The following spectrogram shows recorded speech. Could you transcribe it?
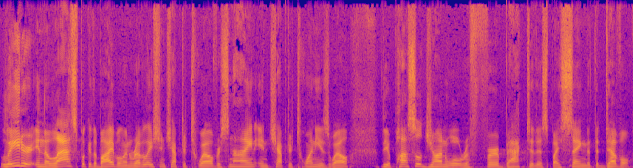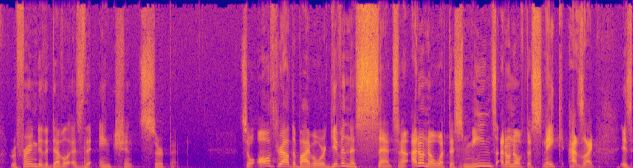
Later in the last book of the Bible, in Revelation chapter 12, verse 9, in chapter 20 as well, the Apostle John will refer back to this by saying that the devil, referring to the devil as the ancient serpent. So, all throughout the Bible, we're given this sense. Now, I don't know what this means. I don't know if the snake has, like, is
